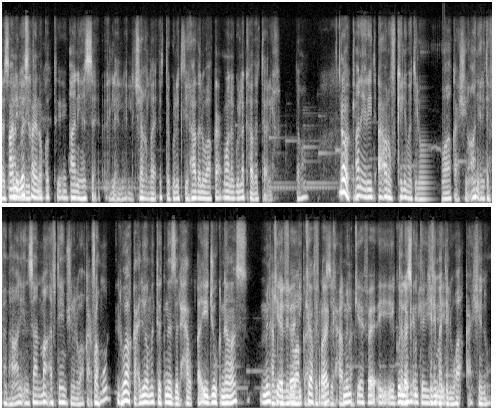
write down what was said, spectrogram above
بس أنا بس هاي نقطتي. أنا هسه ال- ال- الشغلة أنت قلت لي هذا الواقع وأنا أقول لك هذا التاريخ. تمام؟ okay. أنا أريد أعرف كلمة الواقع. شنو أنا أريد أفهمها أنا إنسان ما أفتهم شنو الواقع فهمون الواقع اليوم أنت تنزل حلقة يجوك ناس من الواقع تنزل يكفرك. من كيفه ي- يقول لك أنت كلمة. الواقع شنو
